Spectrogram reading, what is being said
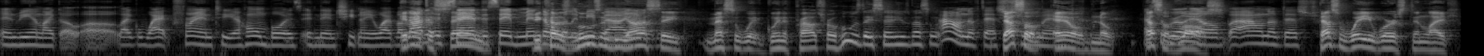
and being like a uh, like whack friend to your homeboys, and then cheating on your wife. A It lot of it's sad to say men because don't really be losing valued. Beyonce messing with Gwyneth Paltrow. Who was they saying he was messing with? I don't know if that's, That's true, a man. L note. That's, That's, a a, real loss. L, but I don't know if that's true. That's way worse than like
